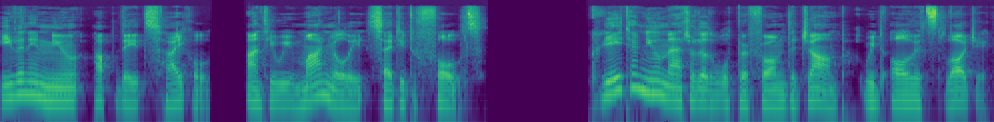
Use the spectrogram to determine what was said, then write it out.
even in new update cycle, until we manually set it to false. Create a new method that will perform the jump with all its logic.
